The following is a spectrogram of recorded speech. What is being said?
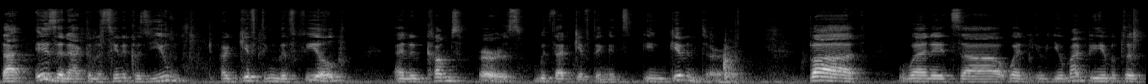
that is an act of Nasina because you are gifting the field and it comes hers with that gifting. It's being given to her. But when it's uh, when you, might be able to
